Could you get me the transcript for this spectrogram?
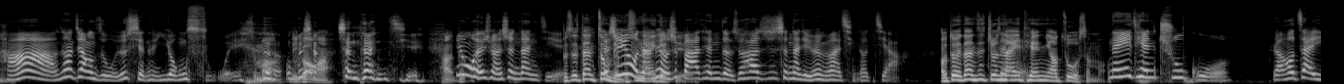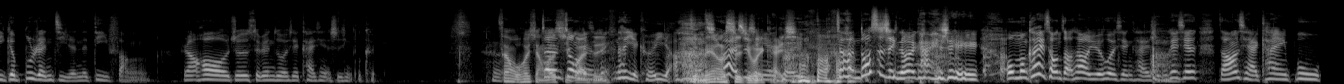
哈，那这样子我就显得很庸俗哎。什么？你讲吗？圣诞节，因为我很喜欢圣诞节。不是，但重点可是因为我男朋友是八天的，所以他就是圣诞节因为没办法请到假。哦，对，但是就那一天你要做什么？那一天出国，然后在一个不人挤人的地方，然后就是随便做一些开心的事情都可以。这样我会想到奇怪的事情。点那也可以啊，怎么样的事奇怪的情会开心事情也可以？就 很多事情都会开心。我们可以从早上的约会先开始，我们可以先早上起来看一部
